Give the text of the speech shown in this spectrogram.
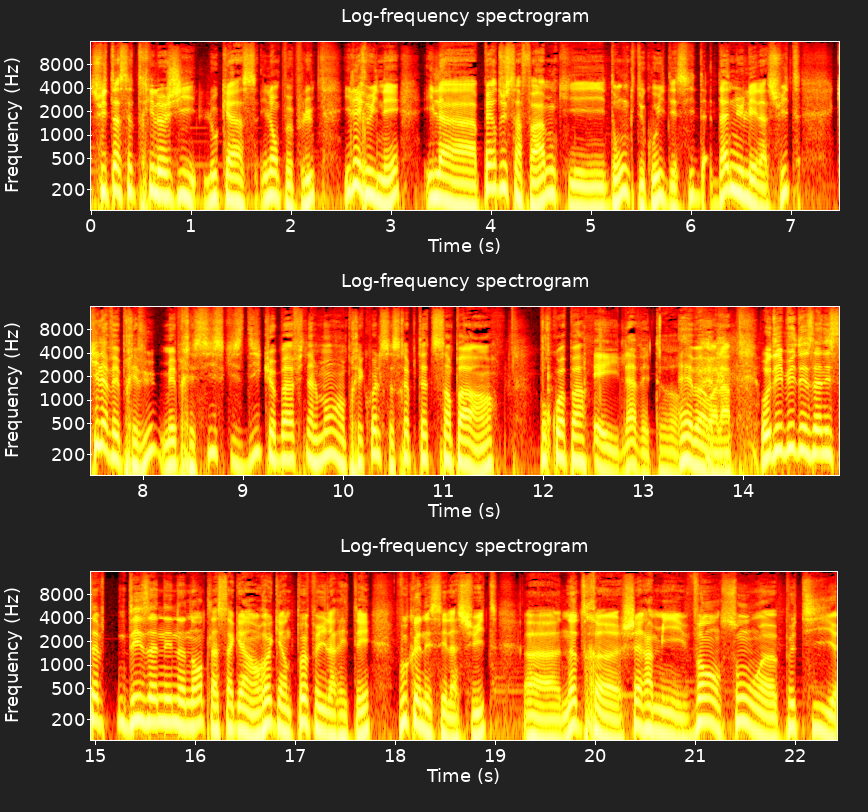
Suite à cette trilogie, Lucas, il en peut plus, il est ruiné, il a perdu sa femme, qui donc du coup il décide d'annuler la suite qu'il avait prévue, mais précise qu'il se dit que bah finalement un préquel ce serait peut-être sympa, hein. Pourquoi pas? Et il avait tort. eh ben voilà. Au début des années, des années 90, la saga a un regain de popularité. Vous connaissez la suite. Euh, notre euh, cher ami vend son euh, petit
